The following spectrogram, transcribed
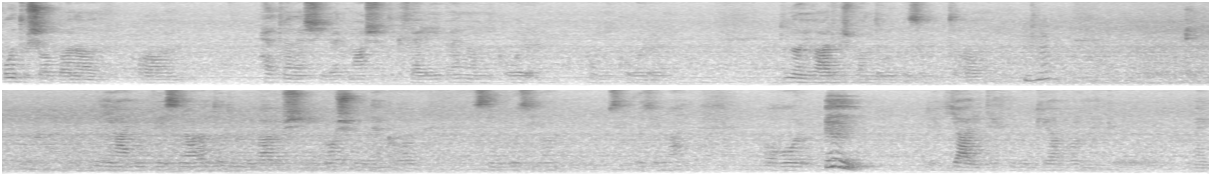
Pontosabban a, a 70-es évek második felében, amikor, amikor Dunajvárosban dolgozott a uh-huh. néhány művész nyarant a Dunajvárosi Vasműnek szimpózium, szimpóziumán, ahol gyári technológiával, meg, meg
